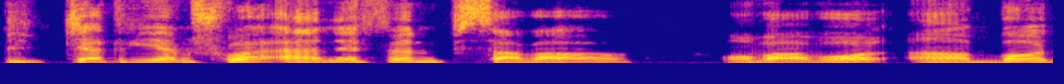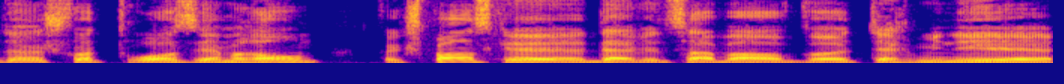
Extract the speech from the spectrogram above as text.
puis le quatrième choix, Anefen puis Savard, on va avoir en bas d'un choix de troisième ronde. Je pense que David Savard va terminer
